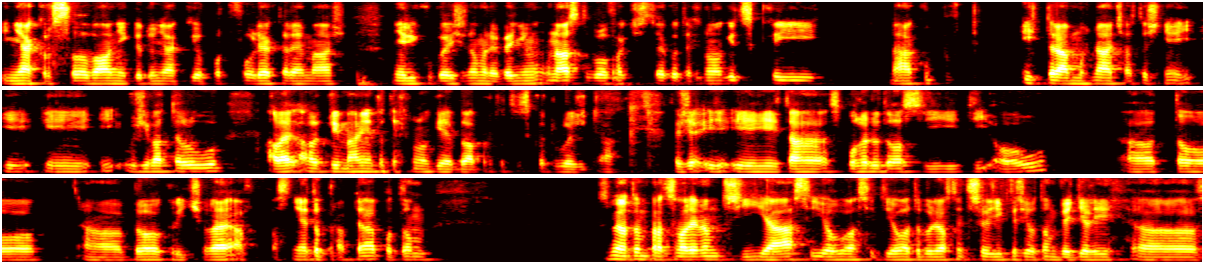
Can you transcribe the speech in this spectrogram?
ji nějak rozsiloval někde do nějakého portfolia, které máš, někdy kupuješ jenom revenue. U nás to bylo fakt čistě jako technologický nákup i teda možná částečně i, i, i, i uživatelů, ale, ale primárně ta technologie byla pro to Cisco důležitá. Takže i, i ta, z pohledu toho CTO to bylo klíčové a vlastně je to pravda. Potom jsme o tom pracovali jenom tří, já, CEO a CTO, a to byli vlastně tři lidi, kteří o tom věděli uh,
